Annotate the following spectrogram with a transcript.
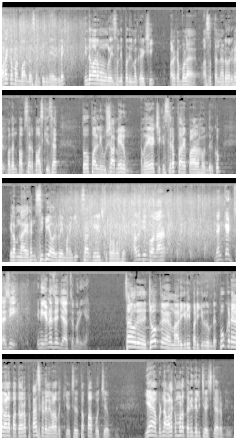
வணக்கம் அன்பார்ந்த சன் டிவி இந்த வாரமும் உங்களை சந்திப்பதில் மகிழ்ச்சி. வழக்கம் போல வசத்தல் நடுவர்கள் Madhan Bob sir Baski sir தோப்பாலினி உஷா மேலும் நம்ம நிகழ்ச்சிக்கு சிறப்பு அழைப்பாளராக வந்திருக்கும் இளம் நாயகன் சிபி அவர்களை வணங்கி சார் நிகழ்ச்சிக்கு போலாமா சார்? அவசியம் போகலாம். வெங்கட் சசி இன்னைக்கு என்ன செஞ்சு ஆசை போறீங்க? சார் ஒரு ஜோக் நம்ம அடிக்கடி படிக்கிறது உண்டு. பூக்கடையில் வேலை பார்த்தவரை பட்டாசு கடையில் வேலை வைக்க வச்சது தப்பா போச்சு அப்படின்னு. ஏன் அப்படின்னா வழக்கம் போல தனி தெளிச்சு வச்சிட்டாரு அப்படின்னு.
